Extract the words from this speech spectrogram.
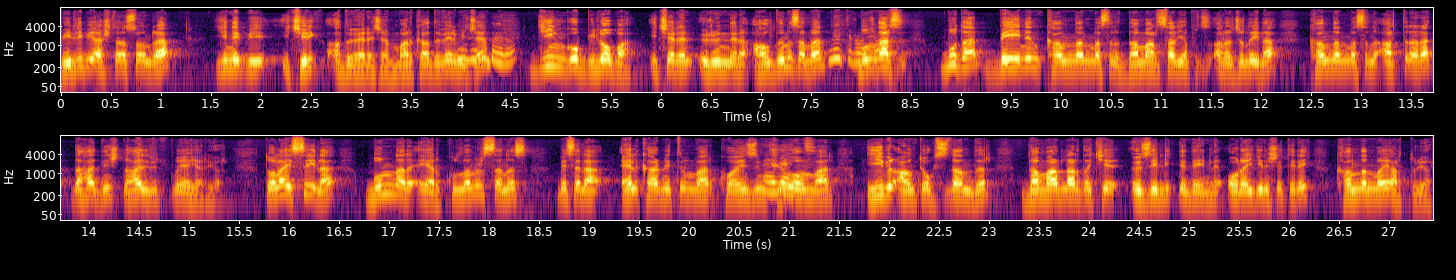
belli bir yaştan sonra yine bir içerik adı vereceğim, marka adı vermeyeceğim. Ginkgo biloba içeren ürünleri aldığınız zaman Nedir hocam? bunlar bu da beynin kanlanmasını damarsal yapısı aracılığıyla kanlanmasını arttırarak daha dinç, daha diri tutmaya yarıyor. Dolayısıyla bunları eğer kullanırsanız mesela L-karnitin var, koenzim Evet. Q10 var. iyi bir antioksidandır. Damarlardaki özellik nedeniyle orayı genişleterek kanlanmayı arttırıyor.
